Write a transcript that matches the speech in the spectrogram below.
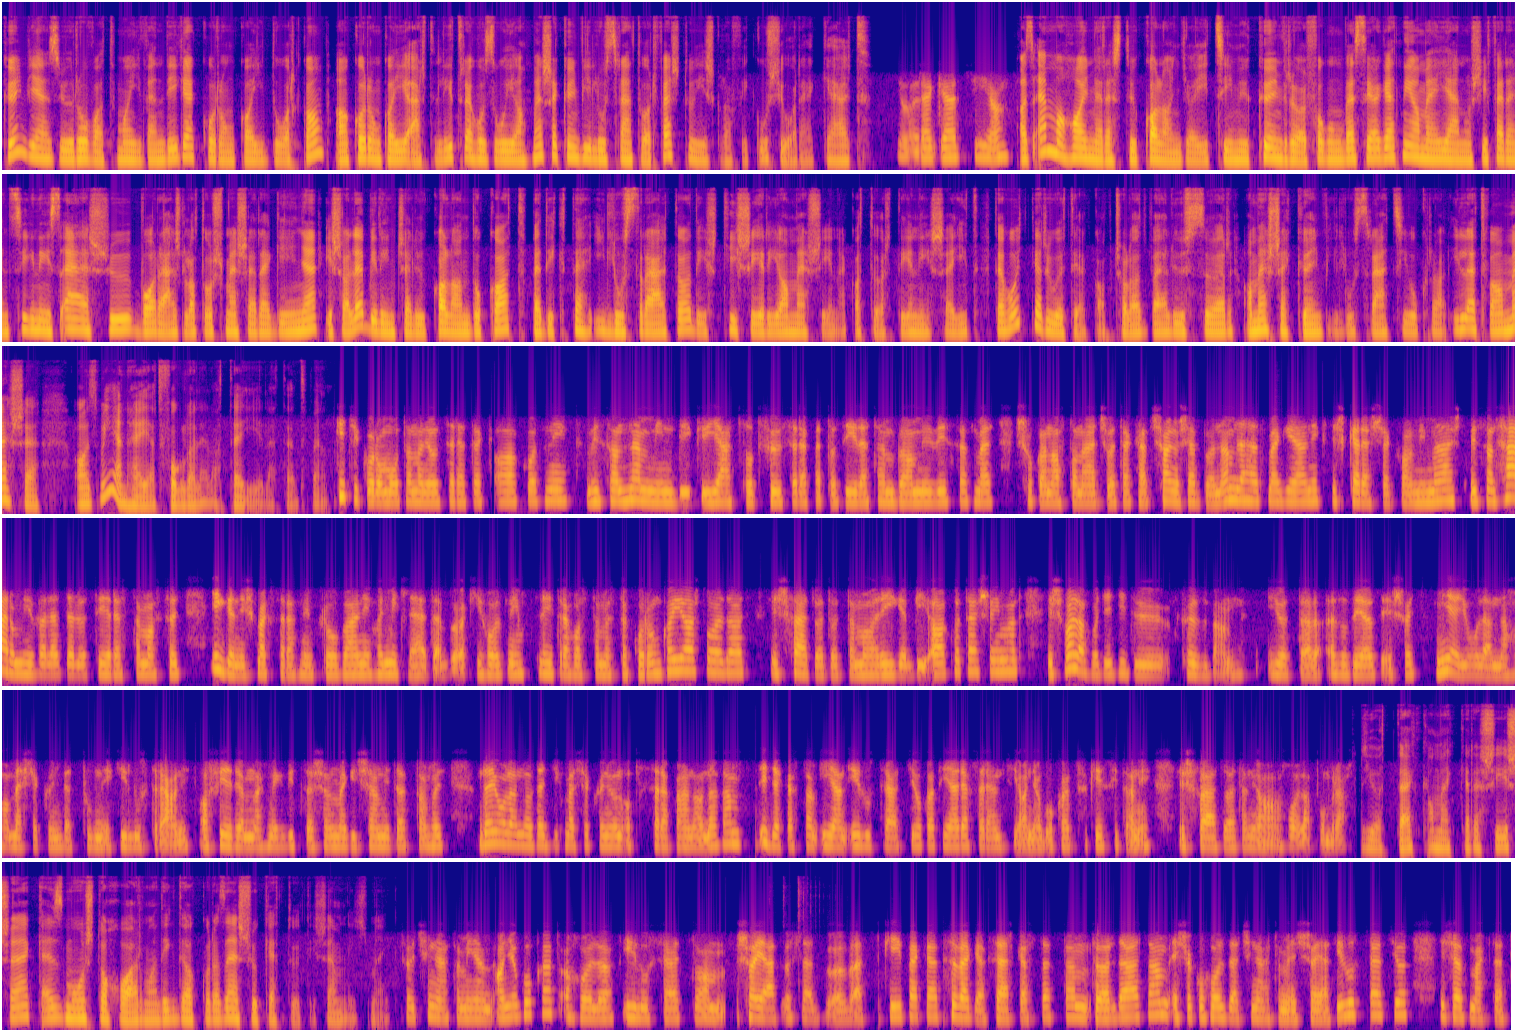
Könyvjelző rovat mai vendége Koronkai Dorka, a Koronkai Árt létrehozója, mesekönyv illusztrátor, festő és grafikus. Jó reggelt! Jó reggelt, szia! Az Emma Hajmeresztő kalandjai című könyvről fogunk beszélgetni, amely Jánosi Ferenc színész első varázslatos meseregénye, és a lebilincselő kalandokat pedig te illusztráltad, és kíséri a mesének a történéseit. Te hogy kerültél kapcsolatba először a mesekönyv illusztrációkra, illetve a mese az milyen helyet foglal el a te életedben? Kicsi korom óta nagyon szeretek alkotni, viszont nem mindig játszott főszerepet az életemben a művészet, mert sokan azt tanácsolták, hát sajnos ebből nem lehet megélni, és keressek valami mást. Viszont három évvel ezelőtt éreztem azt, hogy igenis meg szeretném próbálni, hogy mit lehet ebből kihozni. Létrehoztam ezt a koronkai artoldalt, és feltöltöttem a régebbi alkotásaimat, és valahogy egy idő közben jött el ez az érzés, hogy milyen jó lenne, ha mesekönyvet tudnék illusztrálni. A férjemnek még viccesen meg is említettem, hogy de jó lenne az egyik mesekönyvön, ott szerepelne a nevem. Igyekeztem ilyen illusztrációkat, ilyen referenciaanyagokat készíteni és feltölteni a honlapomra. Jöttek a megkeresések, ez most a harmadik, de akkor az első kettőt is említs meg. Hogy csináltam ilyen anyagokat, ahol illusztráltam saját ötletből vett képeket, szöveget szerkesztettem, tördáltam, és akkor hozzá csináltam egy saját illusztrációt, és ez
